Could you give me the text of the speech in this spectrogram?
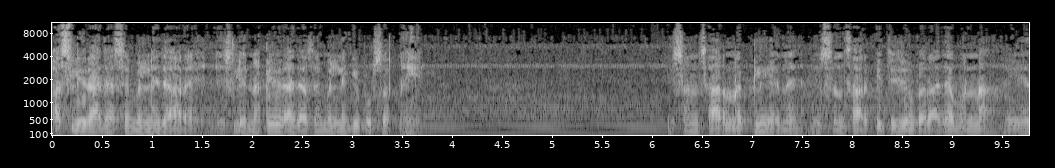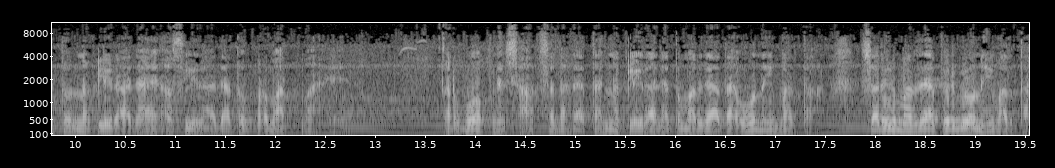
असली राजा से मिलने जा रहे हैं, इसलिए नकली राजा से मिलने की फुर्सत नहीं है। ये संसार नकली है ना? इस संसार की चीज़ों का राजा बनना, ये तो नकली राजा है, असली राजा तो परमात्मा है। और वो अपने साथ सदा रहता है, नकली राजा तो मर जाता है, वो नहीं मरता। शरीर मर जाए, फिर भी वो नहीं मरता।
